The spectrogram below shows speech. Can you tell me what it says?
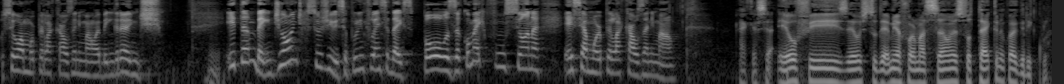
o seu amor pela causa animal é bem grande. Hum. E também, de onde que surgiu isso? Por influência da esposa? Como é que funciona esse amor pela causa animal? É que assim, eu fiz, eu estudei a minha formação, eu sou técnico agrícola.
